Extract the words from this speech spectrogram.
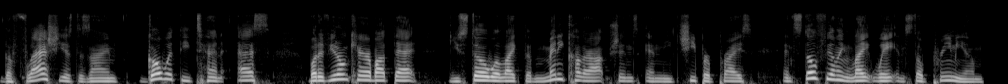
the flashiest design, go with the XS. But if you don't care about that, you still will like the many color options and the cheaper price and still feeling lightweight and still premium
